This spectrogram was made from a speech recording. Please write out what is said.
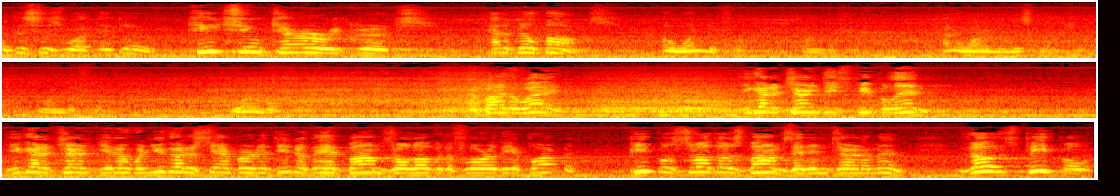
and this is what they do teaching terror recruits how to build bombs. Oh, wonderful, wonderful. I don't want them in this country. Wonderful, wonderful. And by the way, you got to turn these people in. You got to turn, you know, when you go to San Bernardino, they had bombs all over the floor of the apartment. People saw those bombs, they didn't turn them in. Those people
